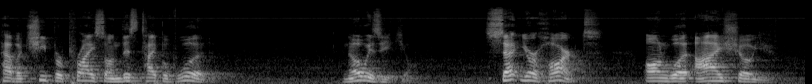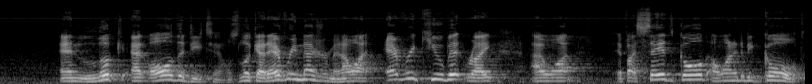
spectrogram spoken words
have a cheaper price on this type of wood. No, Ezekiel. Set your heart on what I show you. And look at all the details. Look at every measurement. I want every cubit right. I want, if I say it's gold, I want it to be gold.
